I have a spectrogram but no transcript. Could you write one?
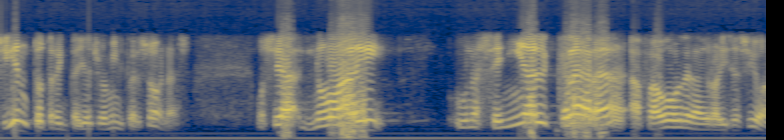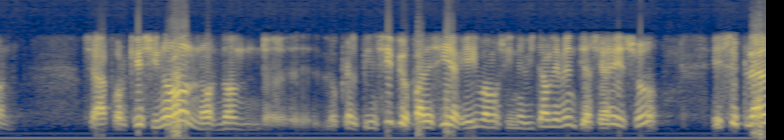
138 mil personas. O sea, no hay una señal clara a favor de la dolarización. O sea, porque si no, no, lo que al principio parecía que íbamos inevitablemente hacia eso, ese plan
